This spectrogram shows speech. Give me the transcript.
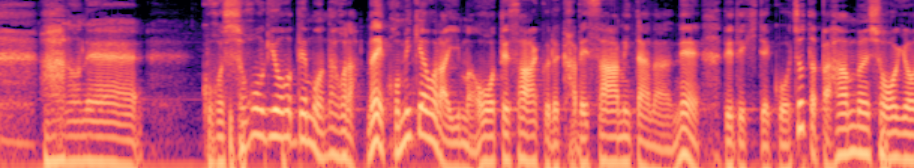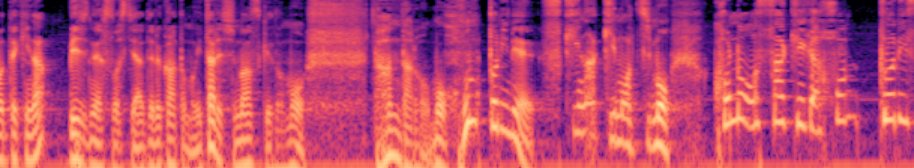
あのね、こう、商業でもな、ほら、ね、コミケはほら、今、大手サークル、壁サーみたいなね、出てきて、こう、ちょっとやっぱ半分商業的なビジネスとしてやってる方もいたりしますけども、なんだろう、もう本当にね、好きな気持ちも、このお酒が本当に好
